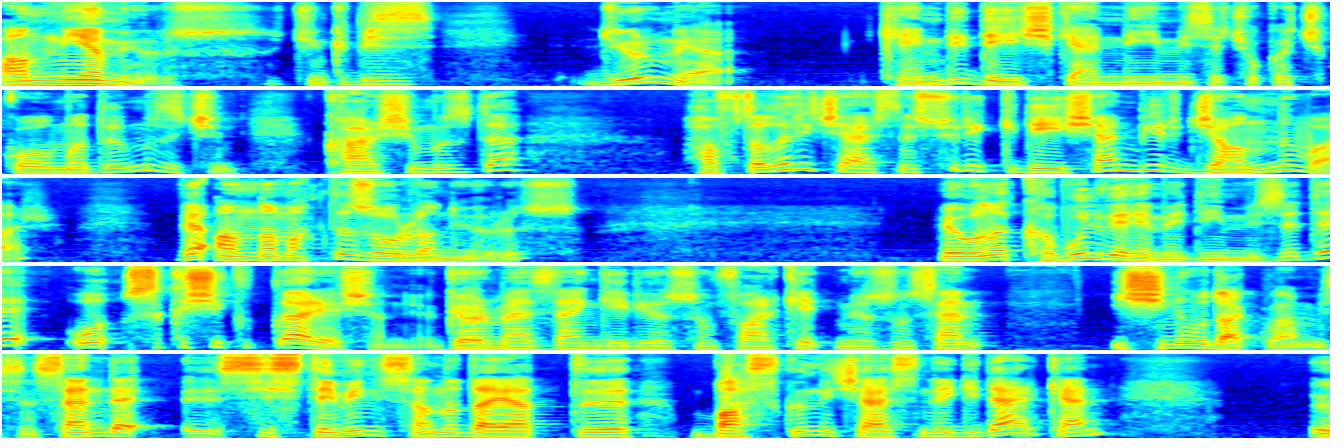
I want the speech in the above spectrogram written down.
anlayamıyoruz. Çünkü biz diyorum ya kendi değişkenliğimize çok açık olmadığımız için karşımızda haftalar içerisinde sürekli değişen bir canlı var ve anlamakta zorlanıyoruz. Ve ona kabul veremediğimizde de o sıkışıklıklar yaşanıyor. Görmezden geliyorsun, fark etmiyorsun. Sen işine odaklanmışsın. Sen de e, sistemin sana dayattığı baskının içerisinde giderken e,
